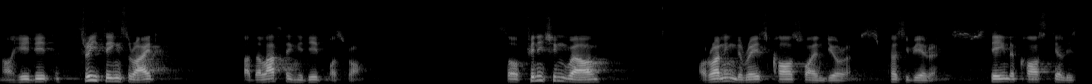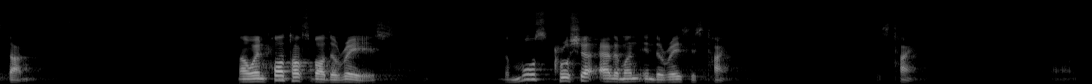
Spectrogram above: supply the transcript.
Now, he did three things right, but the last thing he did was wrong. So, finishing well or running the race calls for endurance, perseverance, staying the course till it's done. Now, when Paul talks about the race, the most crucial element in the race is time. It's time. Um,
